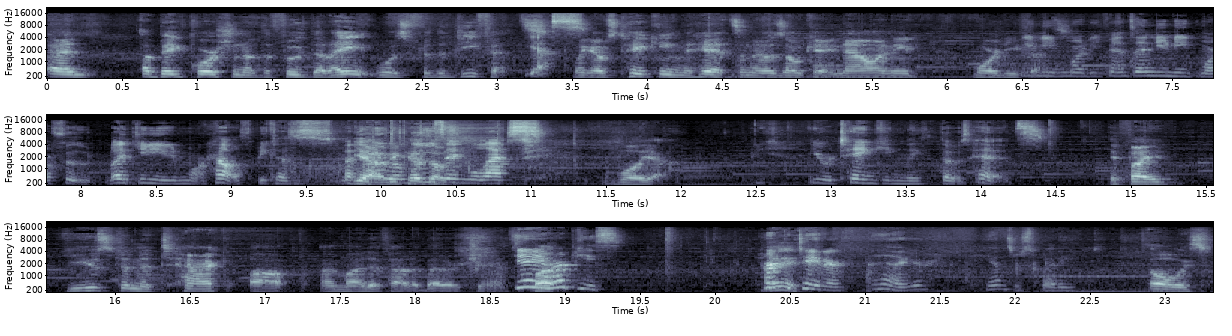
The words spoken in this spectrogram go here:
and a big portion of the food that I ate was for the defense. Yes. Like I was taking the hits, and it was okay. Now I need more defense. You need more defense and you need more food. Like you needed more health because but Yeah, you were because of- losing less. Well, yeah. You were tanking the, those hits. If I used an attack up, I might have had a better chance. Yeah, But heart piece. Heart container. Yeah, your hands are sweaty. always.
